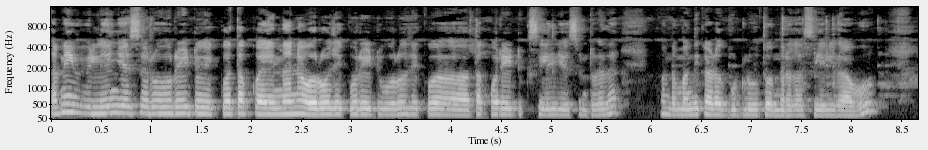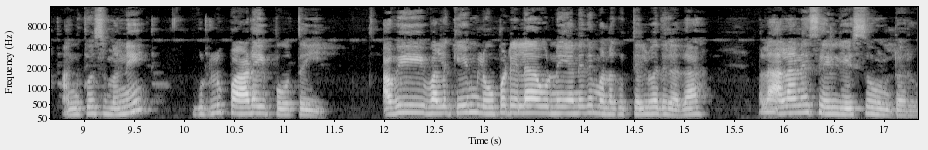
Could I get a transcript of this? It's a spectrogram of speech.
కానీ వీళ్ళు ఏం చేస్తారు? రేటు ఎక్కువ తక్కువ అయిందని ఓ రోజు ఎక్కువ రేటు ఓ రోజు ఎక్కువ తక్కువ రేటుకి సేల్ చేస్తుంటారు కదా? కొంతమంది కాడ గుడ్లు తొందరగా సేల్ కావు. అందుకోసమని గుడ్లు పాడైపోతాయి. అవి వాళ్ళకేం లోపల ఎలా ఉన్నాయి అనేది మనకు తెలియదు కదా? వాళ్ళు అలానే సేల్ చేస్తూ ఉంటారు.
